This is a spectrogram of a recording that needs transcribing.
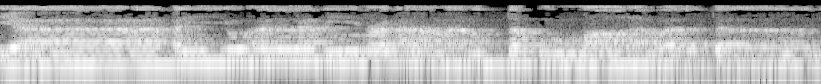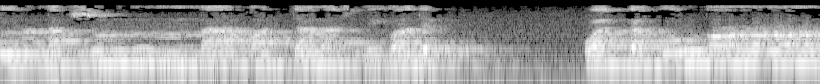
Ya ayyuhalladzina amanu taqullaha wal واتقوا الله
